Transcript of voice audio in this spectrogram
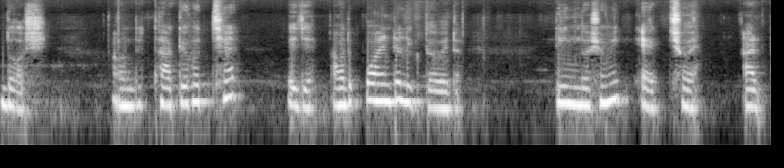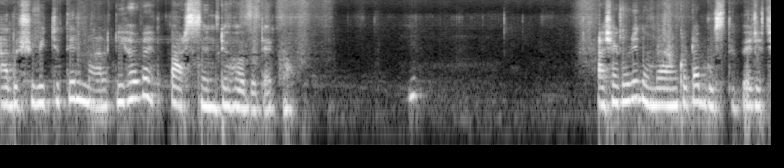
দশ। আমাদের থাকে হচ্ছে, এই যে আমাদের পয়েন্টে লিখতে হবে এটা, তিন দশমিক এক ছয়। আর আদর্শ বিচ্যুতির মান কি হবে? পার্সেন্টে হবে, দেখো। আশা করি তোমরা অঙ্কটা বুঝতে পেরেছ।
